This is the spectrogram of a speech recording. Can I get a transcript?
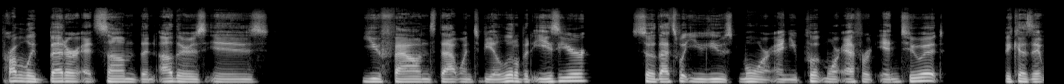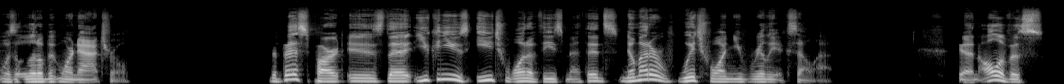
probably better at some than others is you found that one to be a little bit easier. So that's what you used more and you put more effort into it because it was a little bit more natural. The best part is that you can use each one of these methods no matter which one you really excel at. Yeah, and all of us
